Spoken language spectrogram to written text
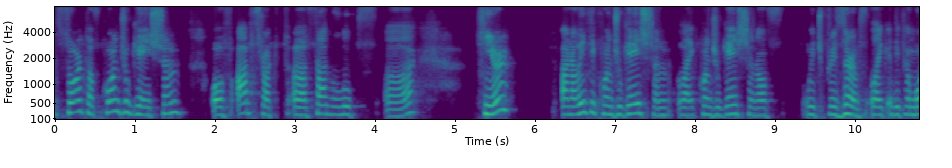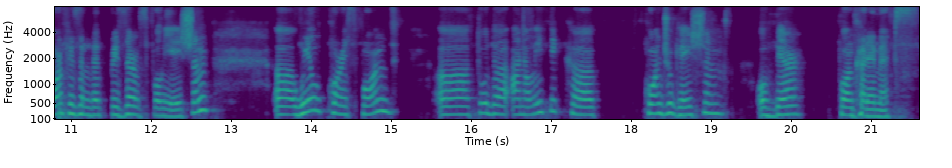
sort of conjugation of abstract saddle loops here analytic conjugation, like conjugation of which preserves, like a diffeomorphism that preserves foliation, will correspond to the analytic conjugation of their Poincare maps.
